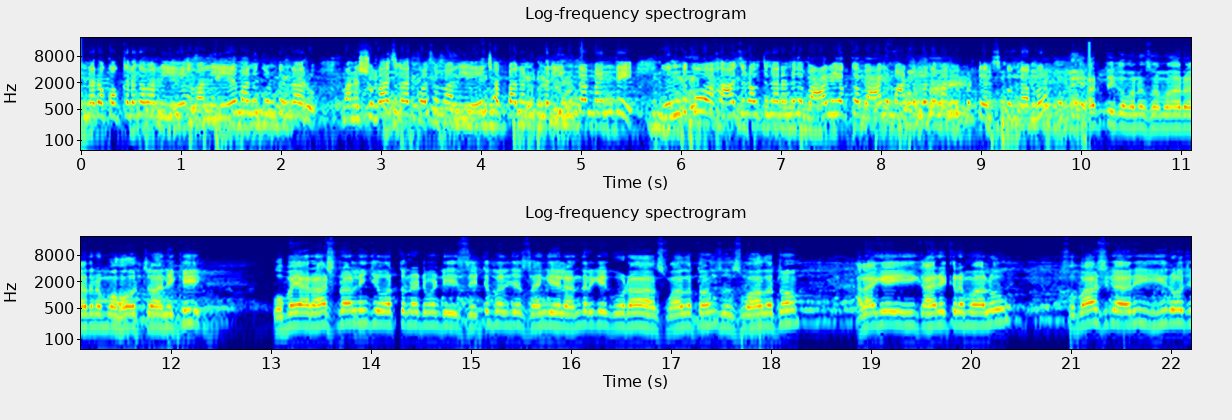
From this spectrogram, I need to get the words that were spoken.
ఉన్నారు. ఒక్కొక్కరుగా వాళ్ళు ఏ వాళ్ళు ఏమనుకుంటున్నారు? మన సుభాష్ గారి కోసం వాళ్ళు ఏం చెప్పాలనుకున్నారు? ఇంతమంది ఎందుకు హాజరవుతున్నారు అనేది వాళ్ళ యొక్క వాళ్ళ మాటల్లోనే మనం ఇప్పుడు తెలుసుకుందాము. కార్తీక వన సమారాధన మహోత్సవానికి ఉభయ రాష్ట్రాల నుంచి వస్తున్నటువంటి సెట్టిబల్జ సంఘీయులందరికీ కూడా స్వాగతం సుస్వాగతం. అలాగే ఈ కార్యక్రమాలు సుభాష్ గారి ఈ రోజు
